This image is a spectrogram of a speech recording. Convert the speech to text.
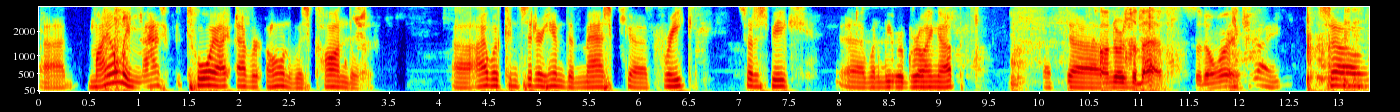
Uh, my only mask toy I ever owned was Condor. Uh, I would consider him the mask uh, freak, so to speak, uh, when we were growing up. But uh, Condor's the best, so don't worry. that's right. So,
